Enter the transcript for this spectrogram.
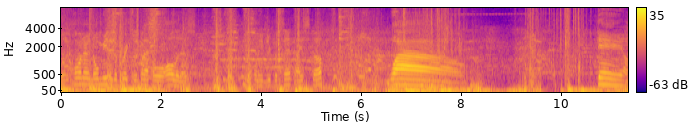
the corner, no meat of the brick, so he's gonna have to hold all of this. 23%, nice stuff. Wow. Damn.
